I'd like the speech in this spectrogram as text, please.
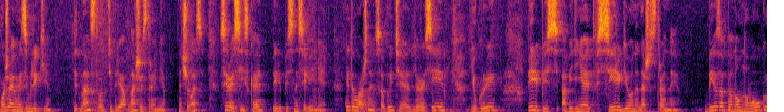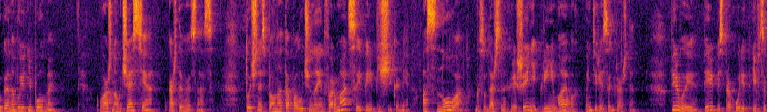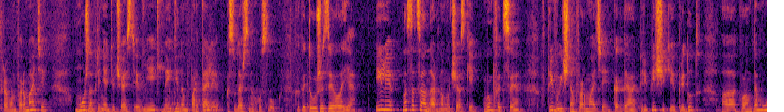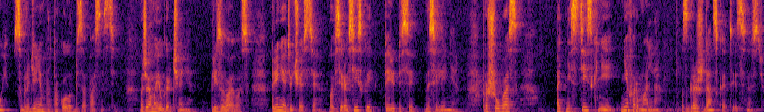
Уважаемые земляки, 15 октября в нашей стране началась всероссийская перепись населения. Это важное событие для России, Югры. Перепись объединяет все регионы нашей страны. Без автономного округа она будет неполной. Важно участие каждого из нас. Точность, полнота полученной информации переписчиками – основа государственных решений, принимаемых в интересах граждан. Впервые перепись проходит и в цифровом формате. Можно принять участие в ней на едином портале государственных услуг, как это уже сделала я. Или на стационарном участке в МФЦ, в привычном формате, когда переписчики придут э, к вам домой с соблюдением протоколов безопасности. Уважаемые югорчане, призываю вас принять участие во всероссийской переписи населения. Прошу вас отнестись к ней неформально, с гражданской ответственностью.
